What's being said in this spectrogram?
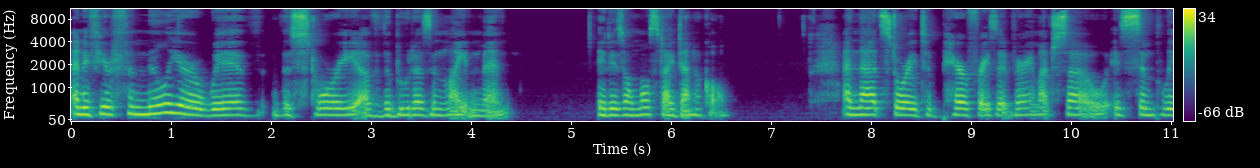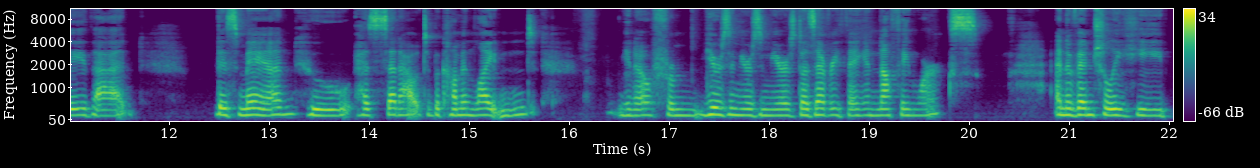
And if you're familiar with the story of the Buddha's enlightenment, it is almost identical. And that story, to paraphrase it very much so, is simply that this man who has set out to become enlightened, you know, from years and years and years, does everything and nothing works. And eventually he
